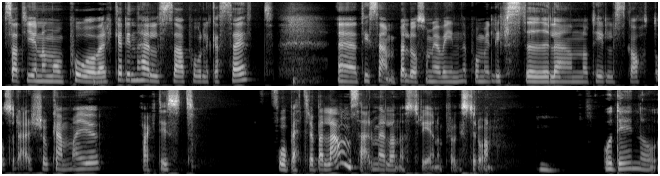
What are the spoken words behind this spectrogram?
Så att genom att påverka din hälsa på olika sätt, eh, till exempel då som jag var inne på med livsstilen och tillskott och sådär, så kan man ju faktiskt få bättre balans här mellan östrogen och progesteron. Mm. Och det är nog,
